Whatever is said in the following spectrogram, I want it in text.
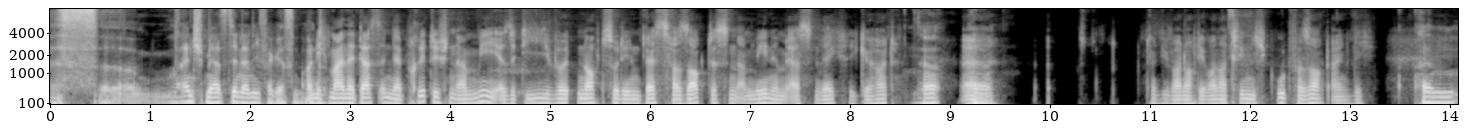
Das ist äh, ein Schmerz, den er nie vergessen wird. Und ich meine, das in der britischen Armee, also die wird noch zu den bestversorgtesten Armeen im Ersten Weltkrieg gehört. Ja, Äh, Die war noch, die war noch ziemlich gut versorgt eigentlich. Ähm,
